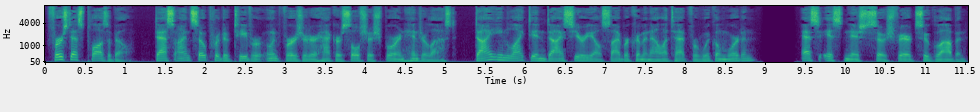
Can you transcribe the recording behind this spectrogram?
first es plausibel, dass ein so produktiver und versierter Hacker solche Spuren hinterlässt, die ihn leicht in die serielle Cyberkriminalität verwickeln werden? Es ist nicht so schwer zu glauben,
